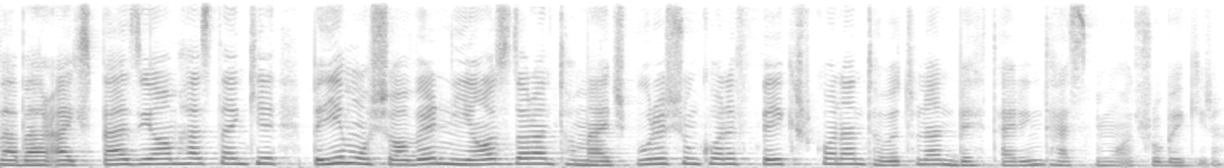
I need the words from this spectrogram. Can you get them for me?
و برعکس بعضی هم هستن که به یه مشاور نیاز دارن تا مجبورشون کنه فکر کنن کنن تا بتونن بهترین تصمیمات رو بگیرن.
